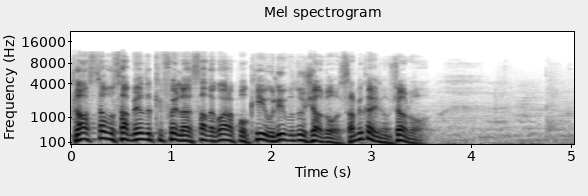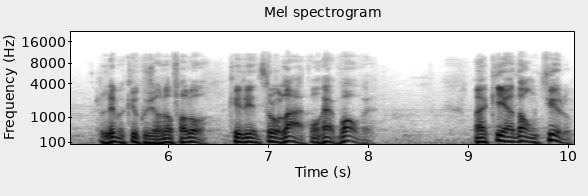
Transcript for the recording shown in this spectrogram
nós estamos sabendo que foi lançado agora há pouquinho o livro do Janot. Sabe o que é o Janot? Lembra que o Janot falou? Que ele entrou lá com um revólver, mas que ia dar um tiro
